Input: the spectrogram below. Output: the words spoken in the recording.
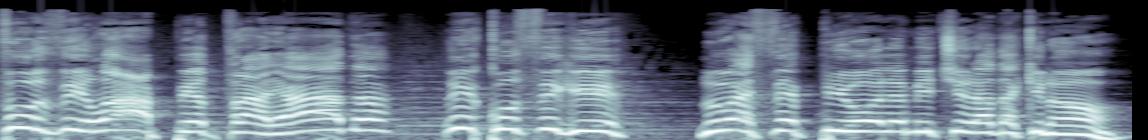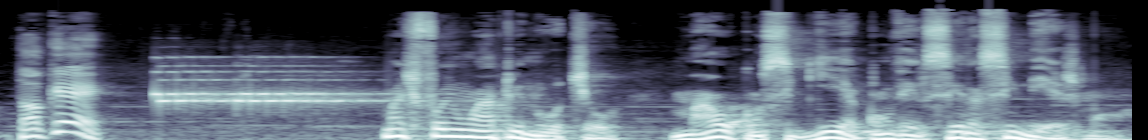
fuzilar a petralhada e conseguir. Não vai ser piolha me tirar daqui, não, tá ok? Mas foi um ato inútil. Mal conseguia convencer a si mesmo.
